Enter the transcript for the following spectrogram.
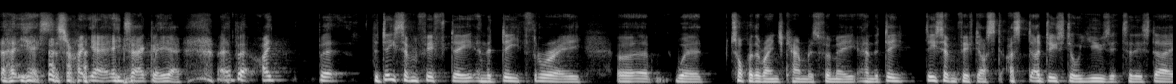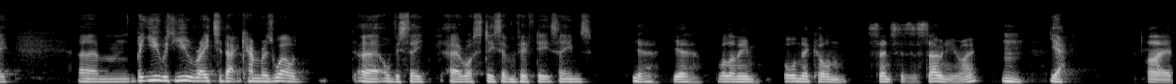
Uh, yes, that's right. Yeah, exactly. Yeah, uh, but I but the D750 and the D3 uh, were top of the range cameras for me, and the D D750 I, st- I, I do still use it to this day. Um, but you was you rated that camera as well, uh, obviously, uh, Ross D750. It seems. Yeah, yeah. Well, I mean, all Nikon sensors are Sony, right? Mm, yeah. I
